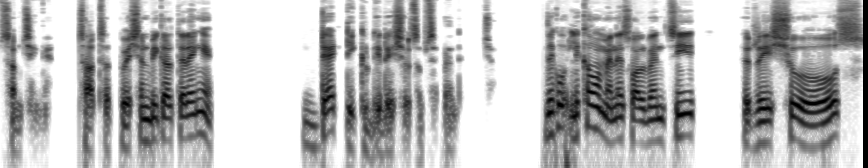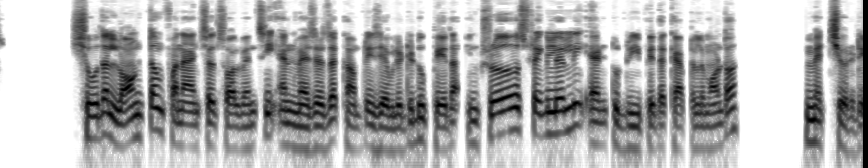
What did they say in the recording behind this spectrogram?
समझेंगे। साथ साथ क्वेश्चन भी करते रहेंगे। डेट इक्विटी रेशियो सबसे पहले। देखो, लिखा हुआ मैंने solvency ratios show the long term financial solvency and measure the company's ability to pay the interest regularly and to repay the capital amount on maturity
